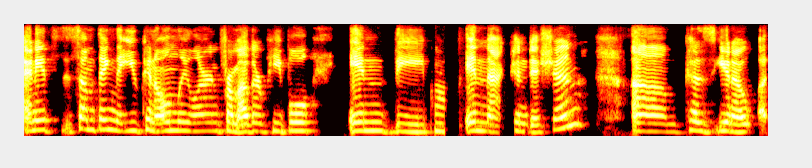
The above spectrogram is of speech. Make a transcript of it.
and it's something that you can only learn from other people in the mm. in that condition because um, you know uh,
